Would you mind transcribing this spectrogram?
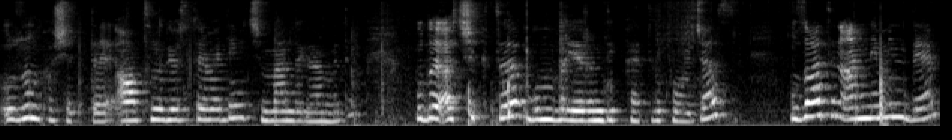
uzun poşette. Altını gösteremediğim için ben de görmedim. Bu da açıktı. Bunu da yarın dikkatli koyacağız. Bu zaten annemin de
